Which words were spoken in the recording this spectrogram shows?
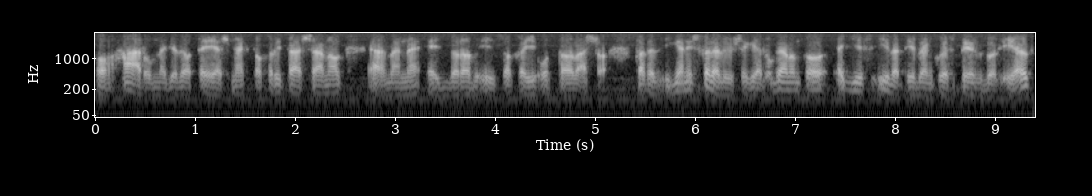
a háromnegyede a teljes megtakarításának elmenne egy darab éjszakai ottalvásra. Tehát ez igenis felelőssége. Rogán egész életében közpénzből élt,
